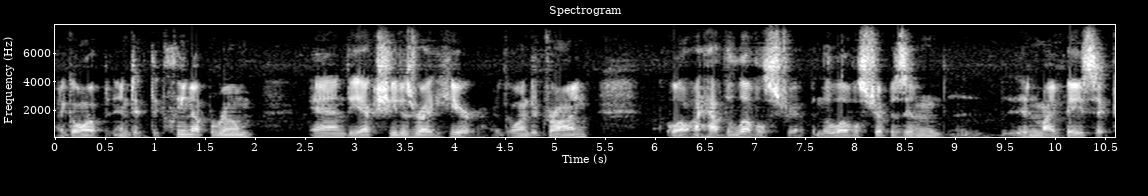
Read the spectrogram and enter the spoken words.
I go up into the cleanup room and the X sheet is right here. I go into drawing. Well, I have the level strip and the level strip is in in my basic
